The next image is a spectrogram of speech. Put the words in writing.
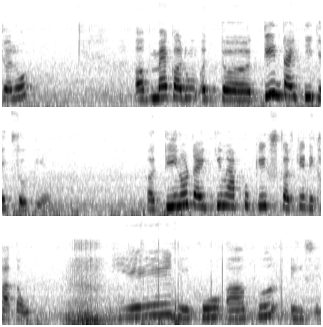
चलो। अब मैं करूँ तीन टाइप की केक्स होती हैं। तीनों टाइप की मैं आपको केक्स करके दिखाता हूँ। ये देखो आप ऐसे।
